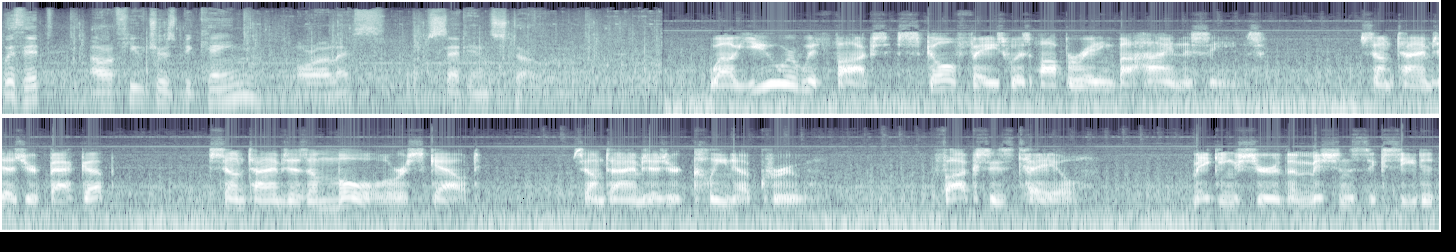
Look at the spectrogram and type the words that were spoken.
With it, our futures became, more or less, set in stone. While you were with Fox, Skull Face was operating behind the scenes. Sometimes as your backup, sometimes as a mole or a scout, sometimes as your cleanup crew. Fox's tail, making sure the mission succeeded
